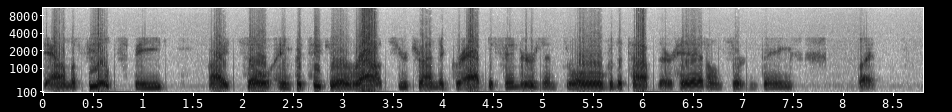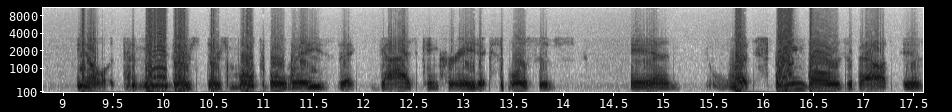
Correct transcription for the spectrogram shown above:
down the field speed right? So in particular routes, you're trying to grab defenders and throw over the top of their head on certain things. But you know, to me, there's there's multiple ways that guys can create explosives, and what spring ball is about is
